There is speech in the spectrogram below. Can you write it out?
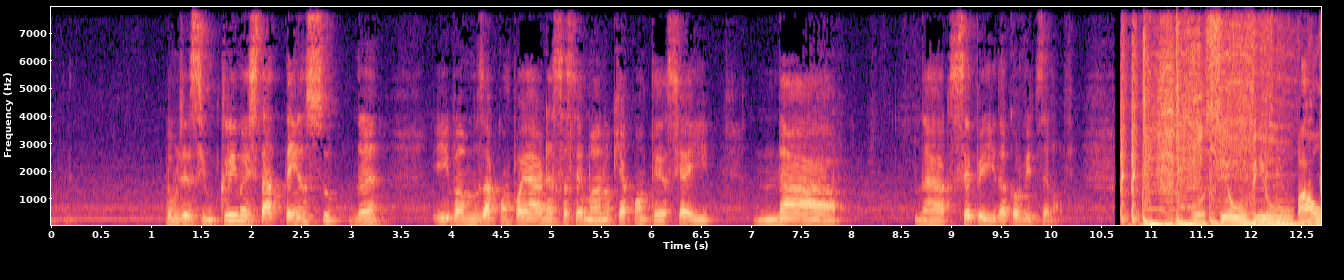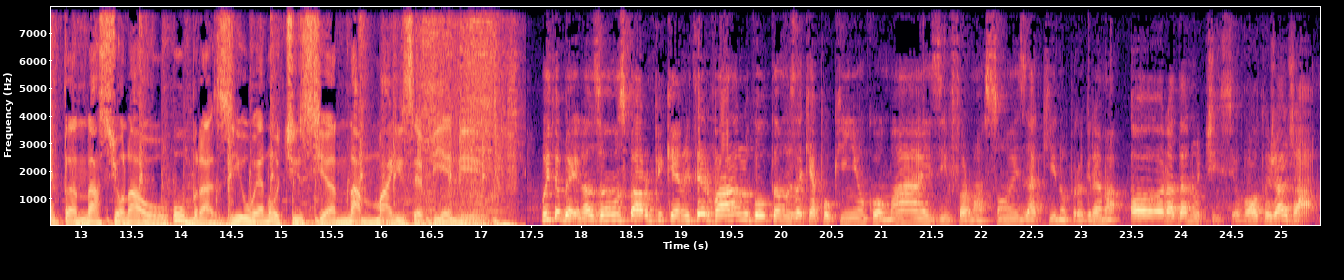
vamos dizer assim, o clima está tenso, né? e vamos acompanhar nessa semana o que acontece aí na, na CPI da Covid-19. Você ouviu Pauta Nacional. O Brasil é notícia na Mais FM. Muito bem, nós vamos para um pequeno intervalo. Voltamos daqui a pouquinho com mais informações aqui no programa Hora da Notícia. Eu volto já já.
